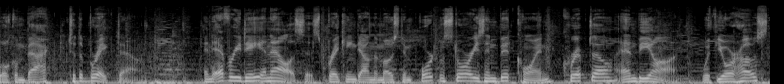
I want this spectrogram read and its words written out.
Welcome back to The Breakdown, an everyday analysis breaking down the most important stories in Bitcoin, crypto, and beyond with your host,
